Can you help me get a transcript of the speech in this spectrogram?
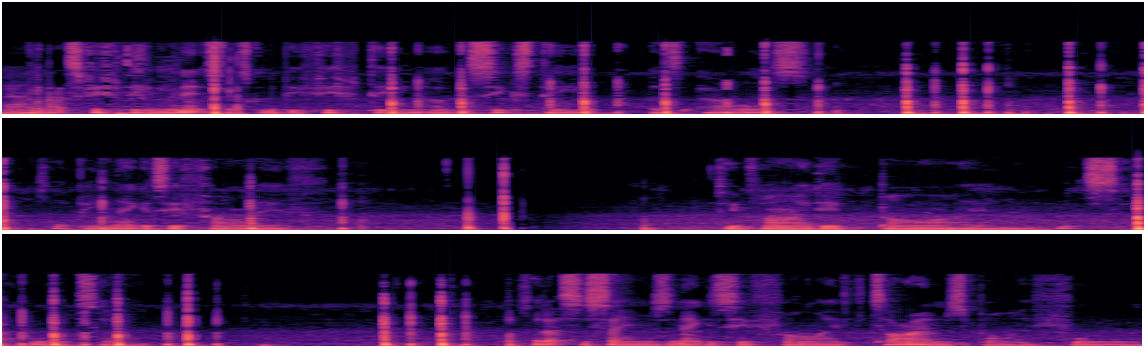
And that's 15 minutes. It's going to be 15 over 60 as hours. So it'll be negative 5 divided by let's quarter so that's the same as negative 5 times by 4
